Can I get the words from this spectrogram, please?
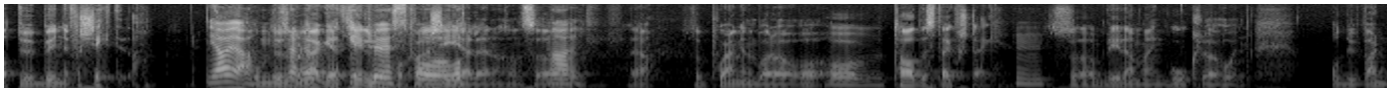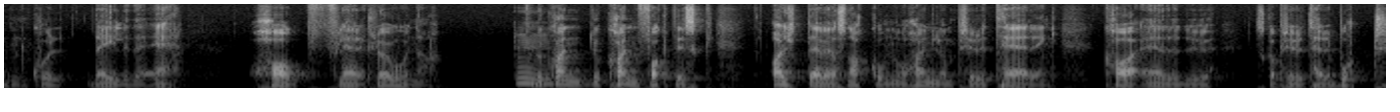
at du begynner forsiktig, da. Ja, ja. Om du nå trenger legger et kilo på hver ski, eller noe sånt, så, ja, så poenget er bare å, å, ta det steg for steg. Mm. Så blir de en god kløvhund. Og du verden hvor deilig det er å ha flere kløvhunder. For Mm. du kan, du kan faktisk Alt det vi har snakket om nå, handler om prioritering. Hva er det du skal prioritere bort?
